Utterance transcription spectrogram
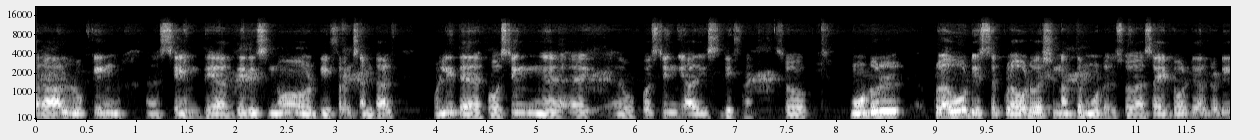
are all looking uh, same. They are there is no difference and all. Only the hosting hosting is different. So Moodle Cloud is the cloud version of the Moodle. So as I told you already,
